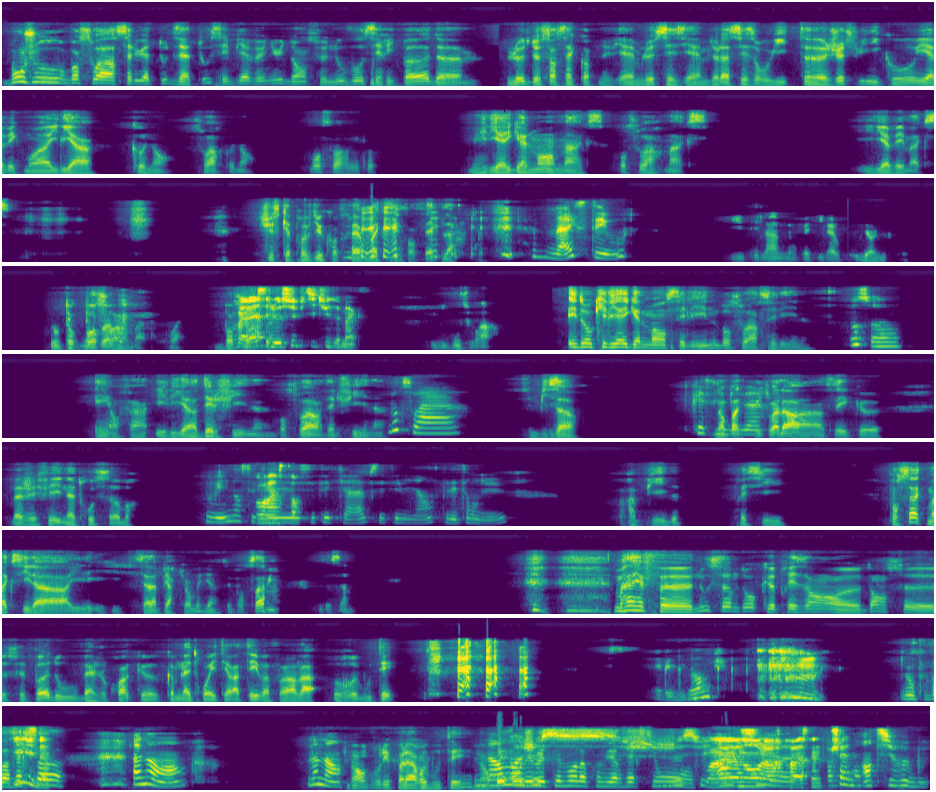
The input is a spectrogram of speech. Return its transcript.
Bonjour, bonsoir, salut à toutes et à tous et bienvenue dans ce nouveau Seripod, euh, le 259e, le 16e de la saison 8. Euh, Je suis Nico et avec moi il y a Conan. Bonsoir Conan. Bonsoir Nico. Mais il y a également Max. Bonsoir Max. Il y avait Max. Jusqu'à preuve du contraire, Max est censé être là. Max, t'es où? Il était là, mais en fait, il a ouvert le micro. Donc bonsoir. Max. Ouais. Bonsoir. Voilà, c'est le substitut de Max. Il dit bonsoir. Et donc il y a également Céline. Bonsoir Céline. Bonsoir. Et enfin, il y a Delphine. Bonsoir Delphine. Bonsoir. C'est bizarre. Qu'est-ce que Non pas que tu sois là, hein, c'est que bah, j'ai fait une intro sobre, Oui, non, Pour l'instant. c'était, c'était calme, c'était bien, c'était détendu. rapide, précis. Pour ça que Max il a, il, il- ça l'a perturbé, hein, c'est pour ça. Oui. C'est ça. Bref, euh, nous sommes donc euh, présents euh, dans ce, ce pod où ben, je crois que comme l'intro a été ratée, il va falloir la rebooter. Eh ben, dis donc. On peut pas faire ça. Ah non, hein. Non, non. Non, vous voulez pas la rebooter? Non. Non. Moi, on je aimait suis- tellement la première version. Je suis Ouais, anti, non, on la euh, la semaine prochaine. hein. anti-reboot.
